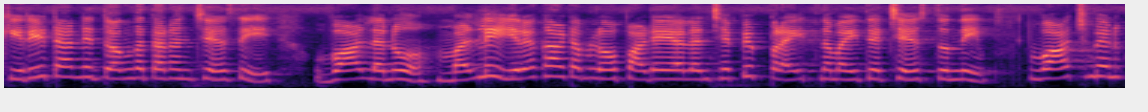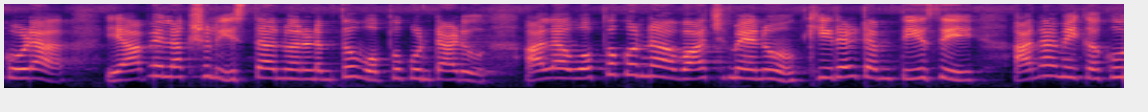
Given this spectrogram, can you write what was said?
కిరీటాన్ని దొంగతనం చేసి వాళ్ళను మళ్ళీ ఇరకాటంలో పడేయాలని చెప్పి ప్రయత్నం అయితే చేస్తుంది. వాచ్మెన్ కూడా యాభై లక్షలు ఇస్తాను అనడంతో ఒప్పుకుంటాడు. అలా ఒప్పుకున్న వాచ్మెన్ కిరీటం తీసి అనామికకు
